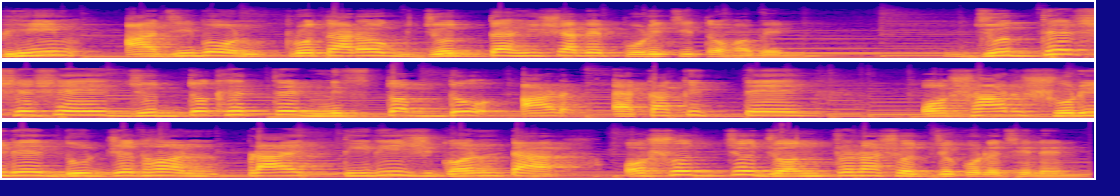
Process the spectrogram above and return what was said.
ভীম আজীবন প্রতারক যোদ্ধা হিসাবে পরিচিত হবেন। যুদ্ধের শেষে যুদ্ধক্ষেত্রের নিস্তব্ধ আর একাকিত্বে অসার শরীরে দুর্যোধন প্রায় তিরিশ ঘণ্টা অসহ্য যন্ত্রণা সহ্য করেছিলেন।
